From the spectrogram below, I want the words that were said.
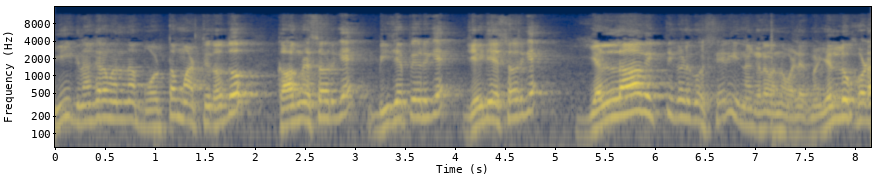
ಈಗ ನಗರವನ್ನು ಒಟ್ಟ ಮಾಡ್ತಿರೋದು ಕಾಂಗ್ರೆಸ್ ಅವರಿಗೆ ಬಿ ಜೆ ಪಿಯವರಿಗೆ ಜೆ ಡಿ ಎಸ್ ಅವರಿಗೆ, ಎಲ್ಲ ವ್ಯಕ್ತಿಗಳಿಗೂ ಸೇರಿ ಈ ನಗರವನ್ನು ಒಳ್ಳೇದು ಮಾಡಿ. ಎಲ್ಲೂ ಕೂಡ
